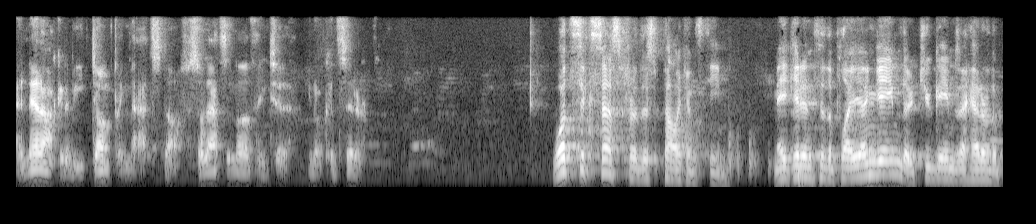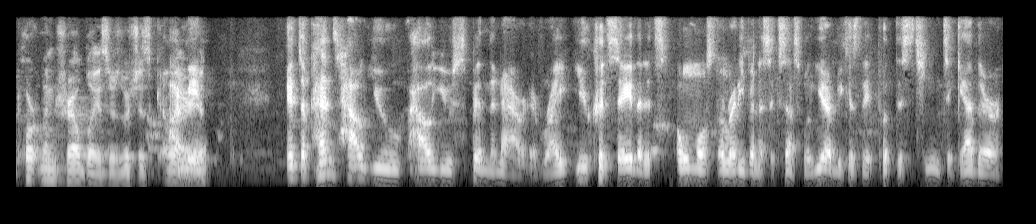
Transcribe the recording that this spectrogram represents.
and they're not going to be dumping that stuff. So that's another thing to, you know, consider. What's success for this Pelicans team? Make it into the play-in game. They're two games ahead of the Portland Trailblazers, which is hilarious. I mean, it depends how you how you spin the narrative right? You could say that it's almost already been a successful year because they put this team together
